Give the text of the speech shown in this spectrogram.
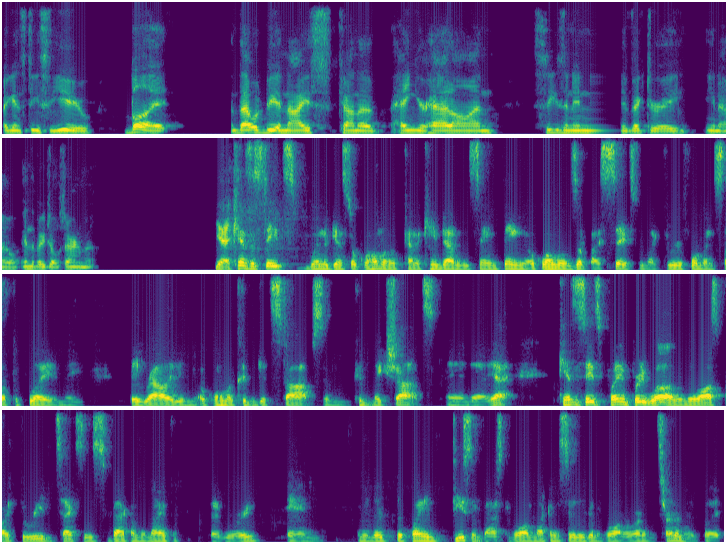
against TCU. But that would be a nice kind of hang your hat on season ending victory, you know, in the Big 12 tournament. Yeah, Kansas State's win against Oklahoma kind of came down to the same thing. Oklahoma was up by six with like three or four minutes left to play, and they they rallied, and Oklahoma couldn't get stops and couldn't make shots. And uh, yeah, Kansas State's playing pretty well. I mean, they lost by three to Texas back on the 9th of February, and I mean, they're, they're playing decent basketball. I'm not going to say they're going to go on a run in the tournament, but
